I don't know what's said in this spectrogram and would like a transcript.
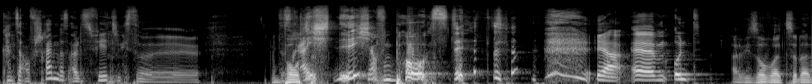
Kannst du aufschreiben, was alles fehlt? Und ich so, äh, das reicht nicht auf dem Post-it. ja, ähm, und Aber wieso wolltest du da,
